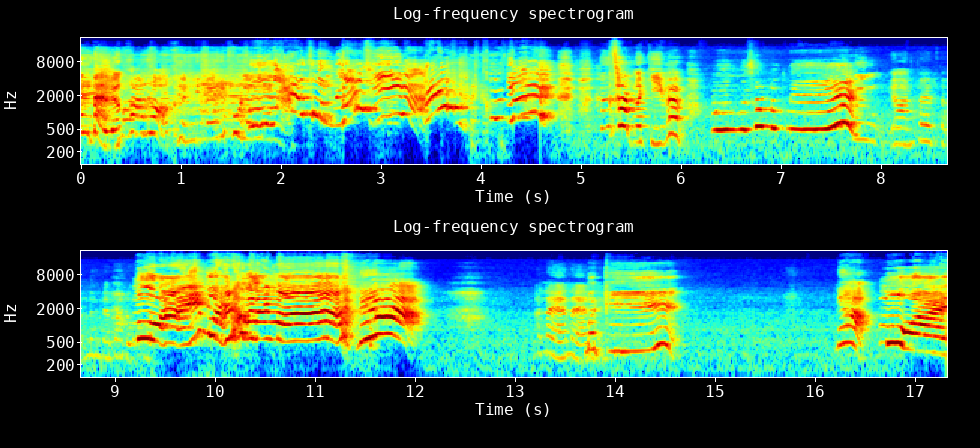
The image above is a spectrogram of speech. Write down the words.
องแต่เรื่องความหล่อขึ้นนี่ไม่ได้พูดเล่นๆนะผมรักชี่อะช็อตเมื่อกี้แบบมึงกูชอบลุคนี้มึงย้อนไปแป๊บนึงได้ป่ะทุกหคมนวยหมวยไปทำอะไรมาเนี่ยอันไหนอันไหนอันไหนเมื่อกี้เนี่ยหมวย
